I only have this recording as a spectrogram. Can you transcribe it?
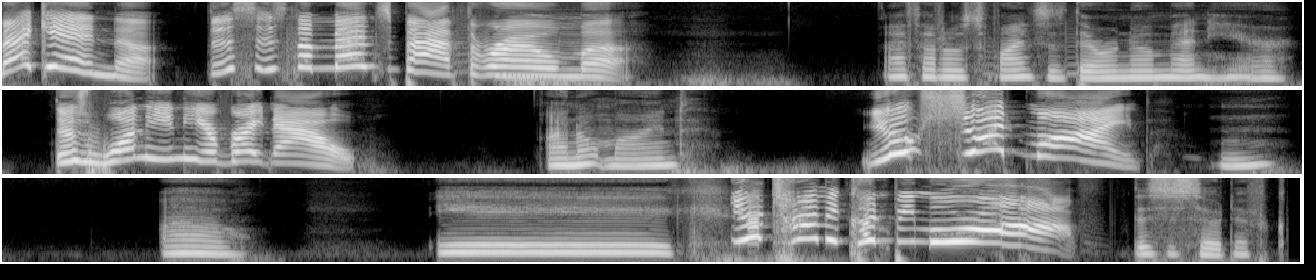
Megan! This is the men's bathroom! I thought it was fine since there were no men here. There's one in here right now! I don't mind. You should mind! Hmm? Oh. Eek. Your timing couldn't be more off! This is so difficult.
